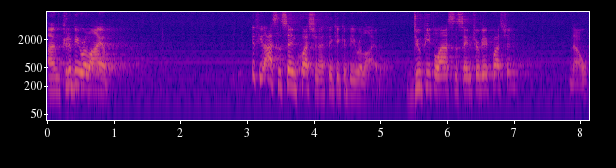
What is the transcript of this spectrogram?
Um, could it be reliable? If you ask the same question, I think it could be reliable. Do people ask the same trivia question? No.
